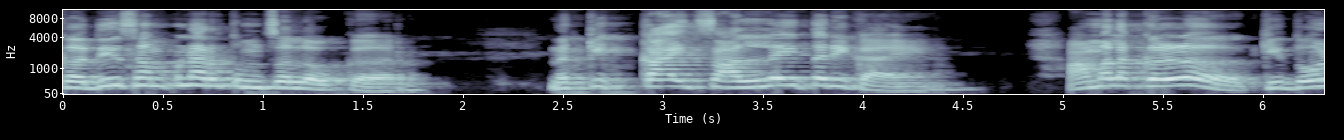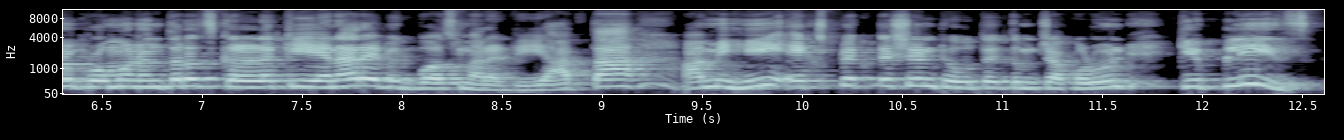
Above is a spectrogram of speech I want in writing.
कधी संपणार तुमचं लवकर? नक्की काय चाललंय तरी काय? आम्हाला कळलं की दोन प्रोमो नंतरच कळलं की येणार आहे बिग बॉस मराठी. आता आम्ही ही एक्सपेक्टेशन ठेवतोय तुमच्याकडून की प्लीज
